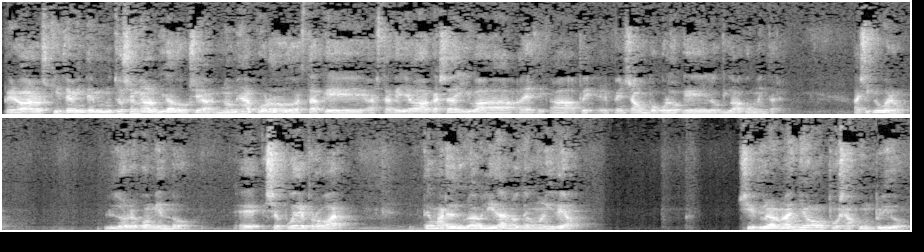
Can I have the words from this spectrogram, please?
pero a los 15-20 minutos se me ha olvidado, o sea, no me he acordado hasta que hasta que a casa y iba a, pensar un poco lo que, lo que iba a comentar. Así que bueno, lo recomiendo. Eh, se puede probar. Temas de durabilidad no tengo ni idea. Si dura un año, pues ha cumplido,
